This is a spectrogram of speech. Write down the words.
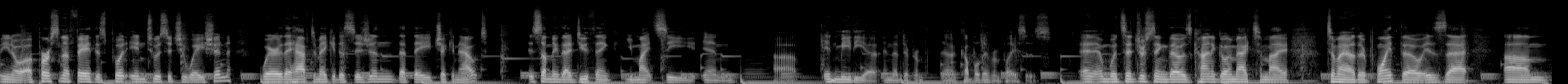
you know a person of faith is put into a situation where they have to make a decision that they chicken out is something that I do think you might see in uh, in media in a different a couple different places. And, and what's interesting though is kind of going back to my to my other point though is that um,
